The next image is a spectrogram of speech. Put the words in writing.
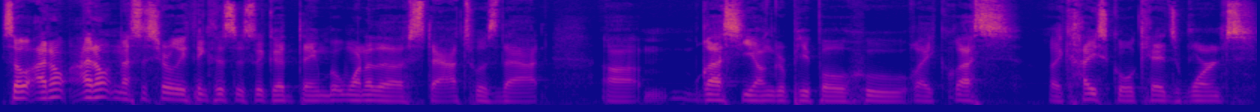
so I don't I don't necessarily think this is a good thing, but one of the stats was that um, less younger people who like less like high school kids weren't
